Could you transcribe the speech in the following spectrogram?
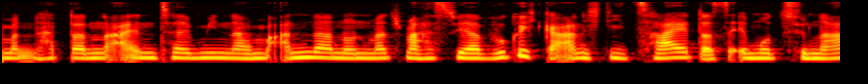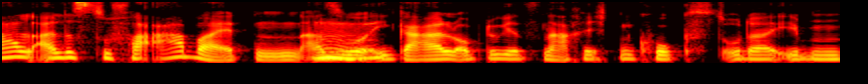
man hat dann einen Termin nach dem anderen und manchmal hast du ja wirklich gar nicht die Zeit, das emotional alles zu verarbeiten. Also mhm. egal, ob du jetzt Nachrichten guckst oder eben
